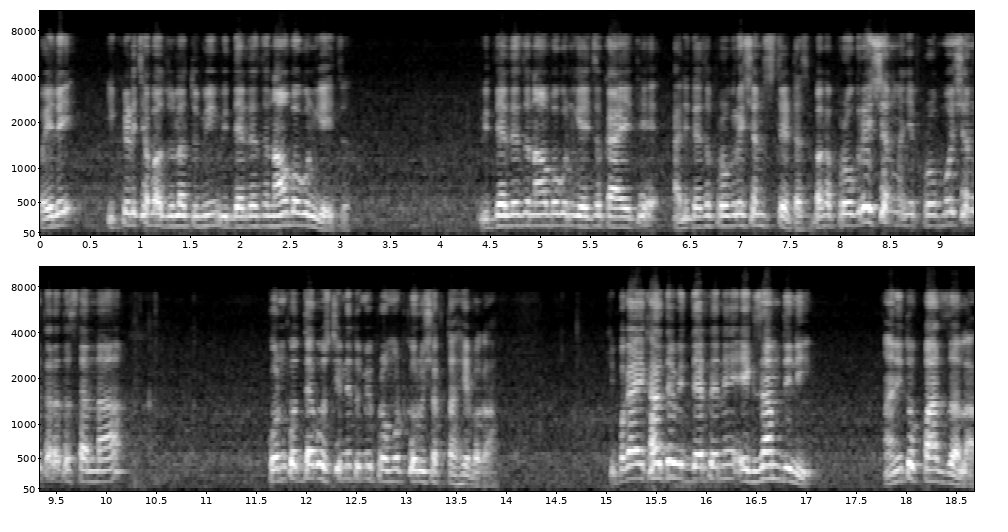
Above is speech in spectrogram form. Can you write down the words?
पहिले इकडच्या बाजूला तुम्ही विद्यार्थ्याचं नाव बघून घ्यायचं. विद्यार्थ्याचं नाव बघून घ्यायचं काय ते? आणि त्याचं प्रोग्रेशन स्टेटस बघा प्रोग्रेशन म्हणजे प्रोमोशन करत असताना कोणकोणत्या गोष्टीने तुम्ही प्रमोट करू शकता हे बघा. की बघा एखाद्या विद्यार्थ्याने एक्झाम दिली आणि तो पास झाला.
